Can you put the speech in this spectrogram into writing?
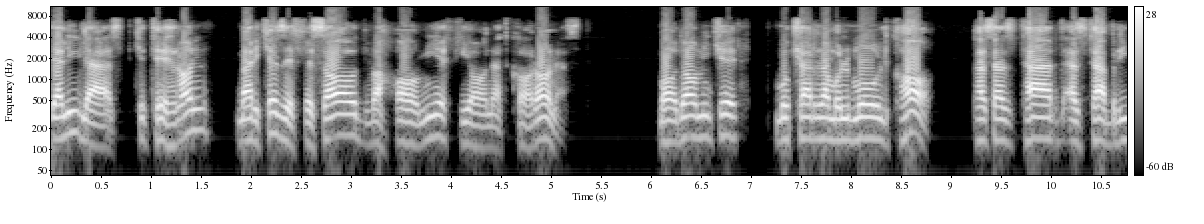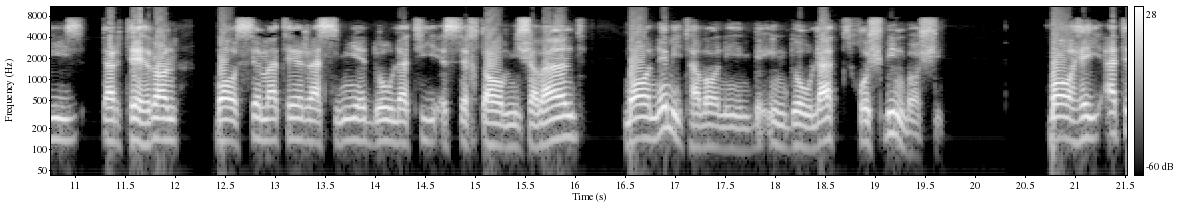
دلیل است که تهران مرکز فساد و حامی خیانتکاران است. مادامی که مکرم الملک ها پس از ترد از تبریز در تهران با سمت رسمی دولتی استخدام می شوند ما نمی توانیم به این دولت خوشبین باشیم. با هیئت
